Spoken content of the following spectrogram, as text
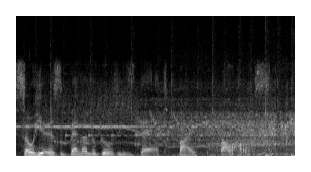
So here is Bela Lugosi's Dead by Bauhaus.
